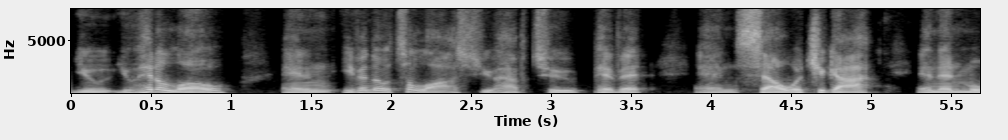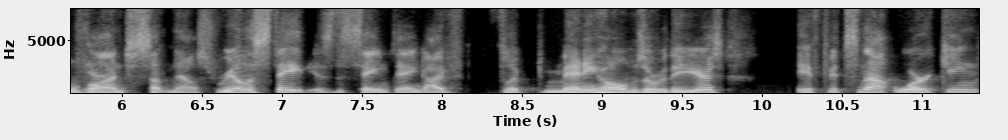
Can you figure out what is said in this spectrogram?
you you hit a low and even though it's a loss, you have to pivot and sell what you got and then move yeah. on to something else. Real estate is the same thing. I've flipped many homes over the years. If it's not working,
